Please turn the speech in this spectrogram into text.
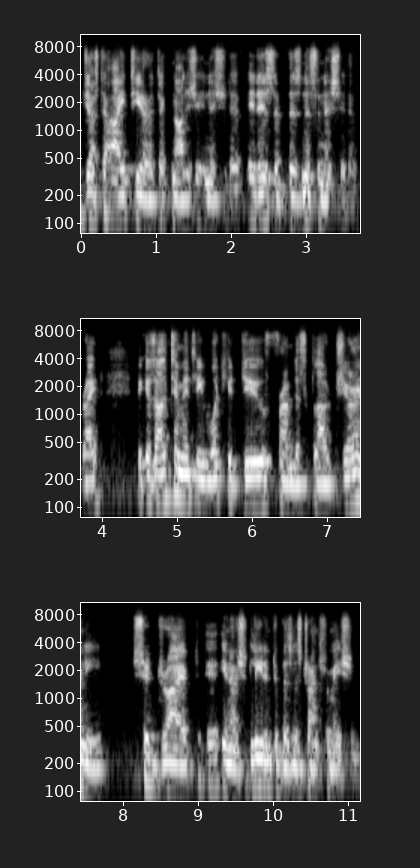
just an IT or a technology initiative. It is a business initiative, right? Because ultimately, what you do from this cloud journey should drive, you know, should lead into business transformation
